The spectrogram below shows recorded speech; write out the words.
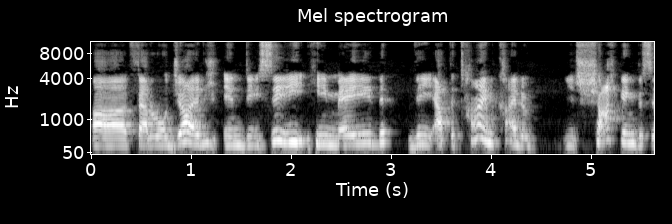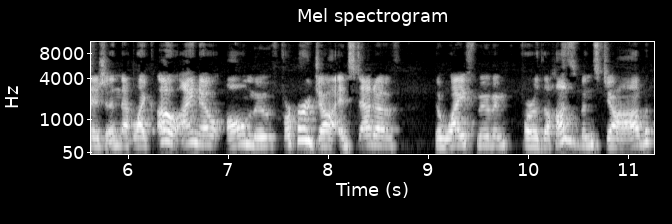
a federal judge in DC, he made the, at the time, kind of shocking decision that, like, oh, I know, I'll move for her job instead of the wife moving for the husband's job.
